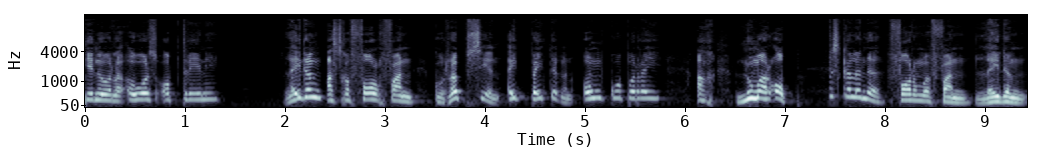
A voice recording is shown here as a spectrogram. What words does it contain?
teenoor hulle ouers optree nie. Lyding as gevolg van korrupsie en uitbuiting en omkopery, ag, noem maar op. Verskillende forme van lyding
